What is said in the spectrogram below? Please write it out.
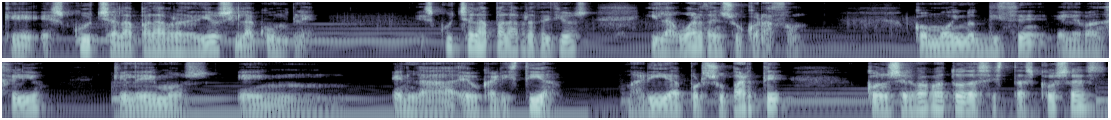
que escucha la palabra de Dios y la cumple. Escucha la palabra de Dios y la guarda en su corazón. Como hoy nos dice el Evangelio que leemos en en la Eucaristía. María, por su parte, conservaba todas estas cosas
